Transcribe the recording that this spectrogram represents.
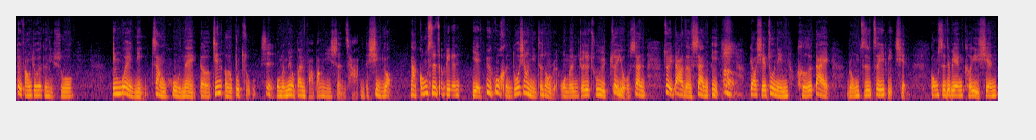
对方就会跟你说，因为你账户内的金额不足，是。我们没有办法帮你审查你的信用。那公司这边也遇过很多像你这种人，我们就是出于最友善、最大的善意，嗯，要协助您核贷融资这一笔钱，公司这边可以先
